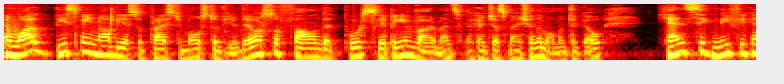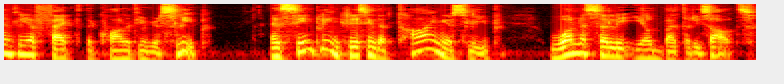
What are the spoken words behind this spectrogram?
And while this may not be a surprise to most of you, they also found that poor sleeping environments, like I just mentioned a moment ago, can significantly affect the quality of your sleep. And simply increasing the time you sleep won't necessarily yield better results.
